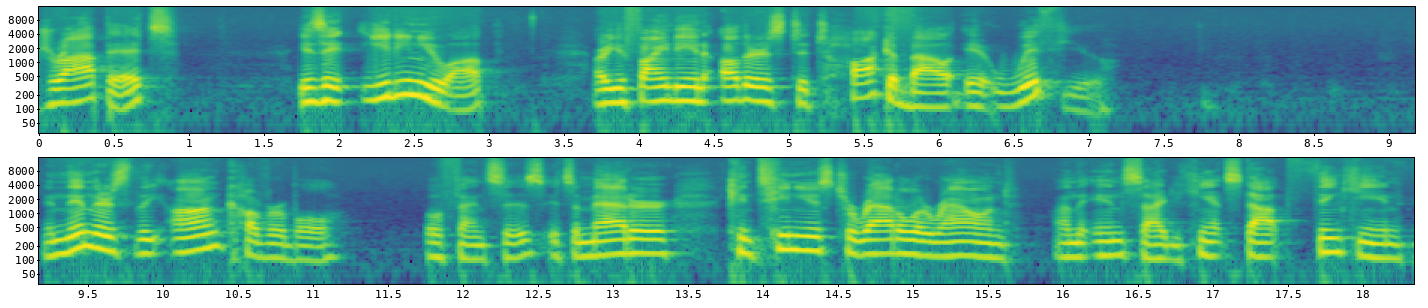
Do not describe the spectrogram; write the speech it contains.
drop it? Is it eating you up? Are you finding others to talk about it with you? And then there's the uncoverable offenses. It's a matter continues to rattle around on the inside. You can't stop thinking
